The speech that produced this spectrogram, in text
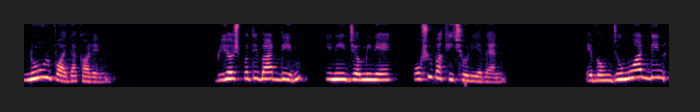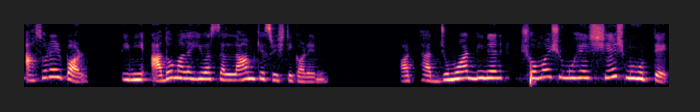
নূর পয়দা করেন। বৃহস্পতিবার দিন তিনি জমিনে পশু পাখি ছড়িয়ে দেন এবং জুমুয়ার দিন আসরের পর তিনি আদম আলহিউসাল্লামকে সৃষ্টি করেন। অর্থাৎ জুমুয়ার দিনের সময়সমূহের শেষ মুহূর্তে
